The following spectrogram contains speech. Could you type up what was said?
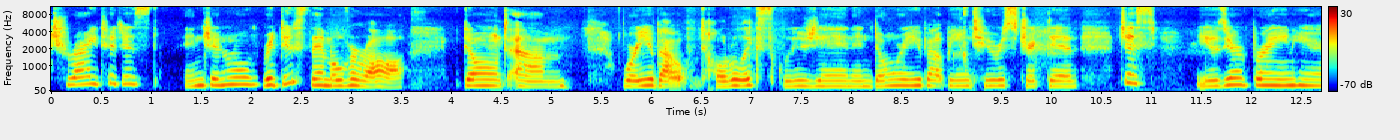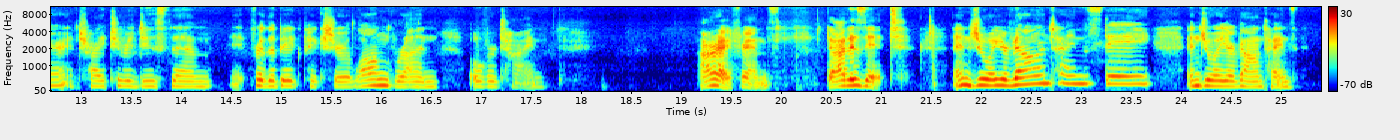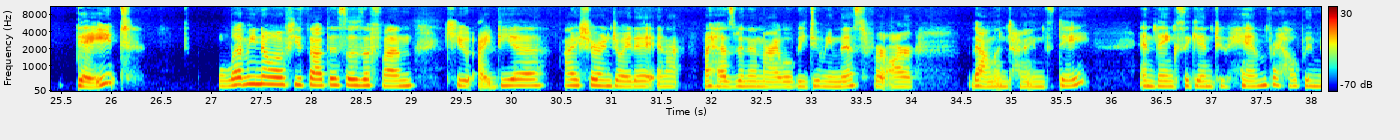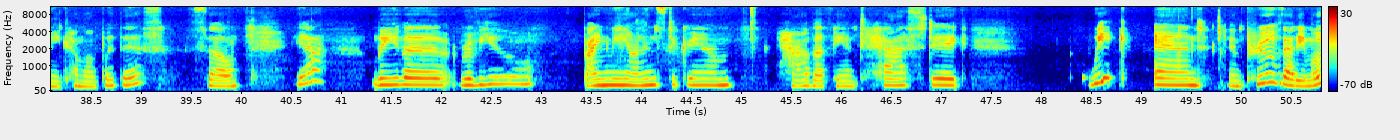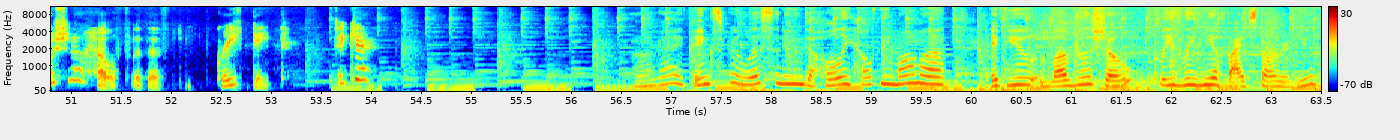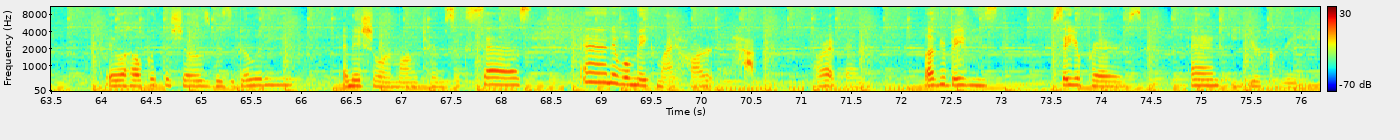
try to just in general, reduce them overall. Don't um, worry about total exclusion and don't worry about being too restrictive. Just use your brain here and try to reduce them eh, for the big picture, long run, over time. All right, friends, that is it. Enjoy your Valentine's Day. Enjoy your Valentine's date. Let me know if you thought this was a fun, cute idea. I sure enjoyed it, and I, my husband and I will be doing this for our Valentine's Day. And thanks again to him for helping me come up with this. So, yeah, leave a review, find me on Instagram. Have a fantastic week and improve that emotional health with a great date. Take care. All right, thanks for listening to Holy Healthy Mama. If you loved the show, please leave me a five star review. It will help with the show's visibility, initial and long term success, and it will make my heart happy. All right, friends, love your babies, say your prayers, and eat your greens.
